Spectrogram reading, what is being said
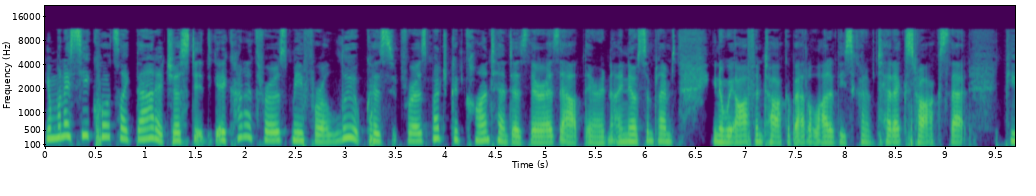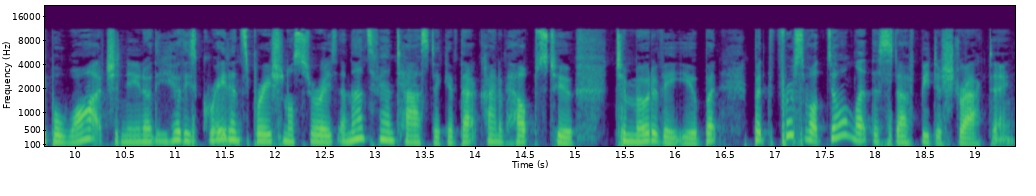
and when I see quotes like that, it just, it, it kind of throws me for a loop because for as much good content as there is out there, and I know sometimes, you know, we often talk about a lot of these kind of TEDx talks that people watch and, you know, you hear these great inspirational stories and that's fantastic if that kind of helps to, to motivate you. But, but first of all, don't let the stuff be distracting.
